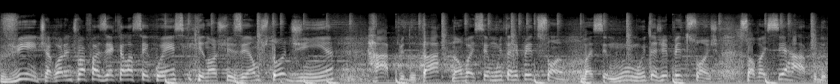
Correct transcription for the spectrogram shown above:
20. Agora a gente vai fazer aquela sequência que nós fizemos todinha, rápido, tá? Não vai ser muita repetição, vai ser muitas repetições, só vai ser rápido.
